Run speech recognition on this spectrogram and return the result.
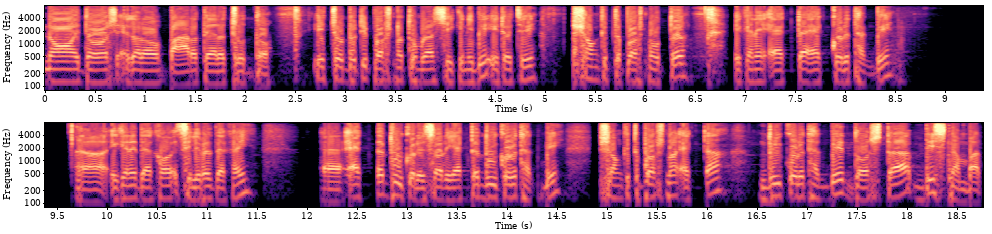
নয়, দশ, এগারো, বারো, তেরো, চোদ্দ। এই চোদ্দটি প্রশ্ন তোমরা শিখে নিবে। এটা হচ্ছে সংক্ষিপ্ত প্রশ্ন উত্তর। এখানে একটা এক করে থাকবে। এখানে দেখো সিলেবাস দেখাই। একটা, দুই করে সরি একটা, দুই করে থাকবে। সংক্ষিপ্ত প্রশ্ন, একটা, দুই করে থাকবে, দশটা, বিশ নাম্বার।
